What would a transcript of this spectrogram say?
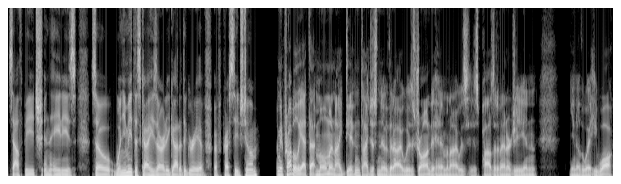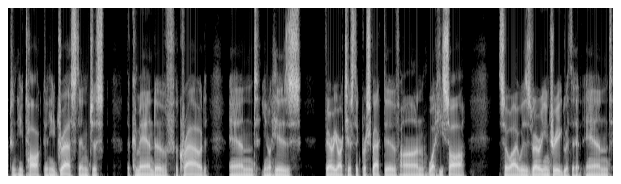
South Beach in the 80s. So when you meet this guy, he's already got a degree of, of prestige to him. I mean, probably at that moment I didn't. I just knew that I was drawn to him and I was his positive energy and, you know, the way he walked and he talked and he dressed and just the command of the crowd and, you know, his very artistic perspective on what he saw. So I was very intrigued with it. And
